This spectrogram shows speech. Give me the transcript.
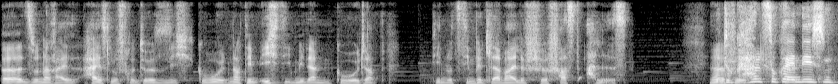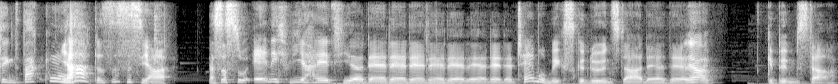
äh, so eine Heißluftfritteuse sich geholt, nachdem ich die mir dann geholt habe. Die nutzt die mittlerweile für fast alles. Ne, du für, kannst sogar in diesem Ding backen. Ja, das ist es ja. Das ist so ähnlich wie halt hier der, der, der, der, der, der, der, der Thermomix-Gedöns da, der, der, ja. der Gebims da.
